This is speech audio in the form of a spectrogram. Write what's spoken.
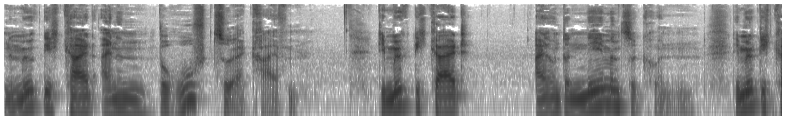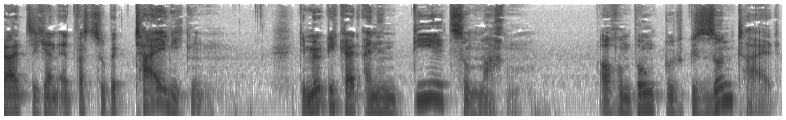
eine Möglichkeit, einen Beruf zu ergreifen. Die Möglichkeit, ein Unternehmen zu gründen. Die Möglichkeit, sich an etwas zu beteiligen, die Möglichkeit, einen Deal zu machen, auch im Punkt Gesundheit,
